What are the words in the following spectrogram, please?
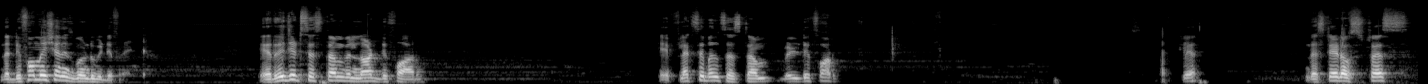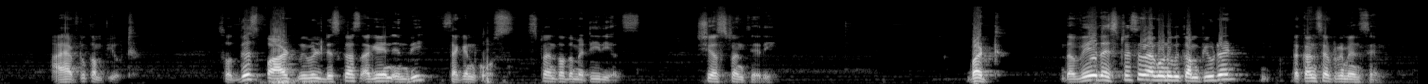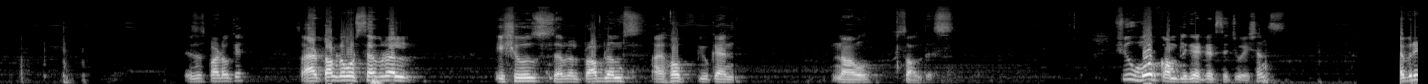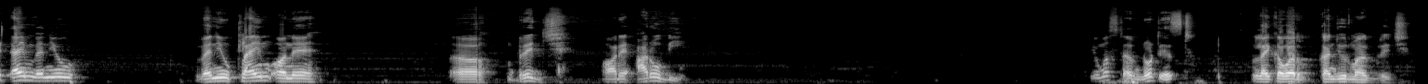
the deformation is going to be different. A rigid system will not deform, a flexible system will deform. Clear? The state of stress I have to compute. So, this part we will discuss again in the second course, strength of the materials, shear strength theory. But the way the stresses are going to be computed, the concept remains same. Is this part okay? So, I have talked about several issues, several problems. I hope you can now solve this. Few more complicated situations. Every time when you when you climb on a uh, bridge or a ROB, you must have noticed like our Kanjurmarg bridge.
